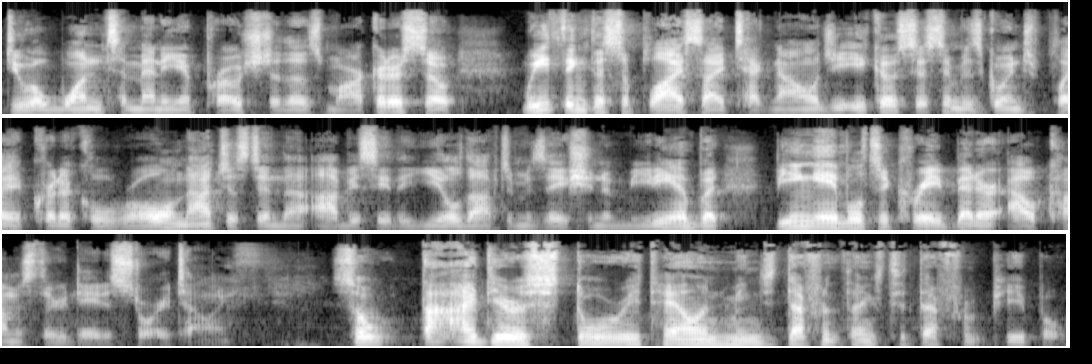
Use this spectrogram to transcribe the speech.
do a one to many approach to those marketers. So we think the supply side technology ecosystem is going to play a critical role, not just in the obviously the yield optimization of media, but being able to create better outcomes through data storytelling. So that idea of storytelling means different things to different people.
